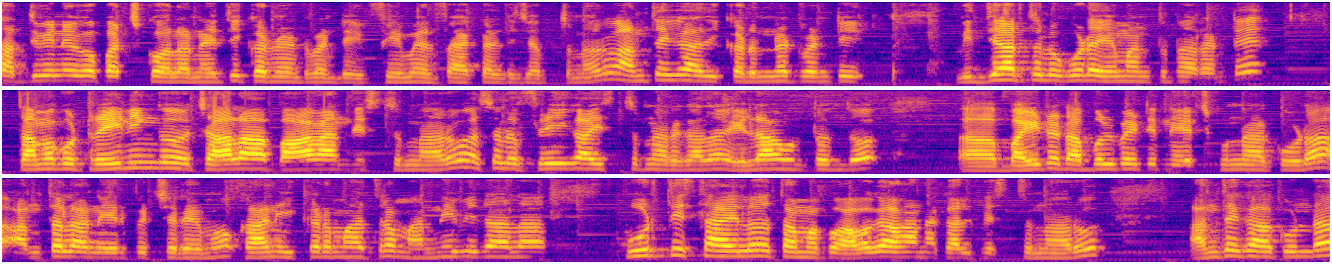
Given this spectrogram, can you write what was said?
సద్వినియోగపరచుకోవాలని అయితే ఇక్కడ ఉన్నటువంటి ఫీమేల్ ఫ్యాకల్టీ చెప్తున్నారు. అంతేకాదు ఇక్కడ ఉన్నటువంటి విద్యార్థులు కూడా ఏమంటున్నారంటే తమకు ట్రైనింగ్ చాలా బాగా అందిస్తున్నారు అసలు ఫ్రీగా ఇస్తున్నారు కదా ఎలా ఉంటుందో బయట డబ్బులు పెట్టి నేర్చుకున్నా కూడా అంతలా నేర్పించలేమో కానీ ఇక్కడ మాత్రం అన్ని విధాల పూర్తి స్థాయిలో తమకు అవగాహన కల్పిస్తున్నారు. అంతేకాకుండా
